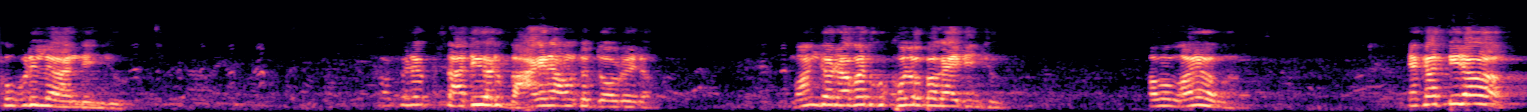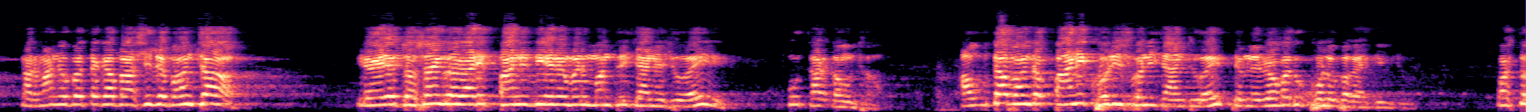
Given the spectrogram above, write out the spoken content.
खुकुरीले हानिदिन्छु मेरो साथीहरू भागेर आउँछ दौडेर। भन्छ रगतको खोलो बगाइदिन्छु। अब भयो अब। एकातिर कर्मान उपत्यकावासीले भन्छ अहिले दसैँको अगाडि पानी दिएन भने मन्त्री जानेछु है ऊ थर्काउँछ। अब उता भन्छ पानी खोलिस पनि जान्छु है त्यसले रगतको खोलो बगाइदिन्छु। कस्तो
